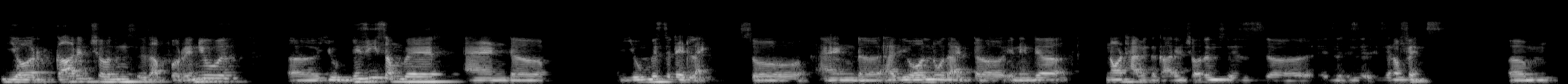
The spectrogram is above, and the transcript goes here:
your car insurance is up for renewal, you're busy somewhere, and you miss the deadline so, and uh, as you all know that uh, in India, not having the car insurance is uh, is, is, is, an offense. Um,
